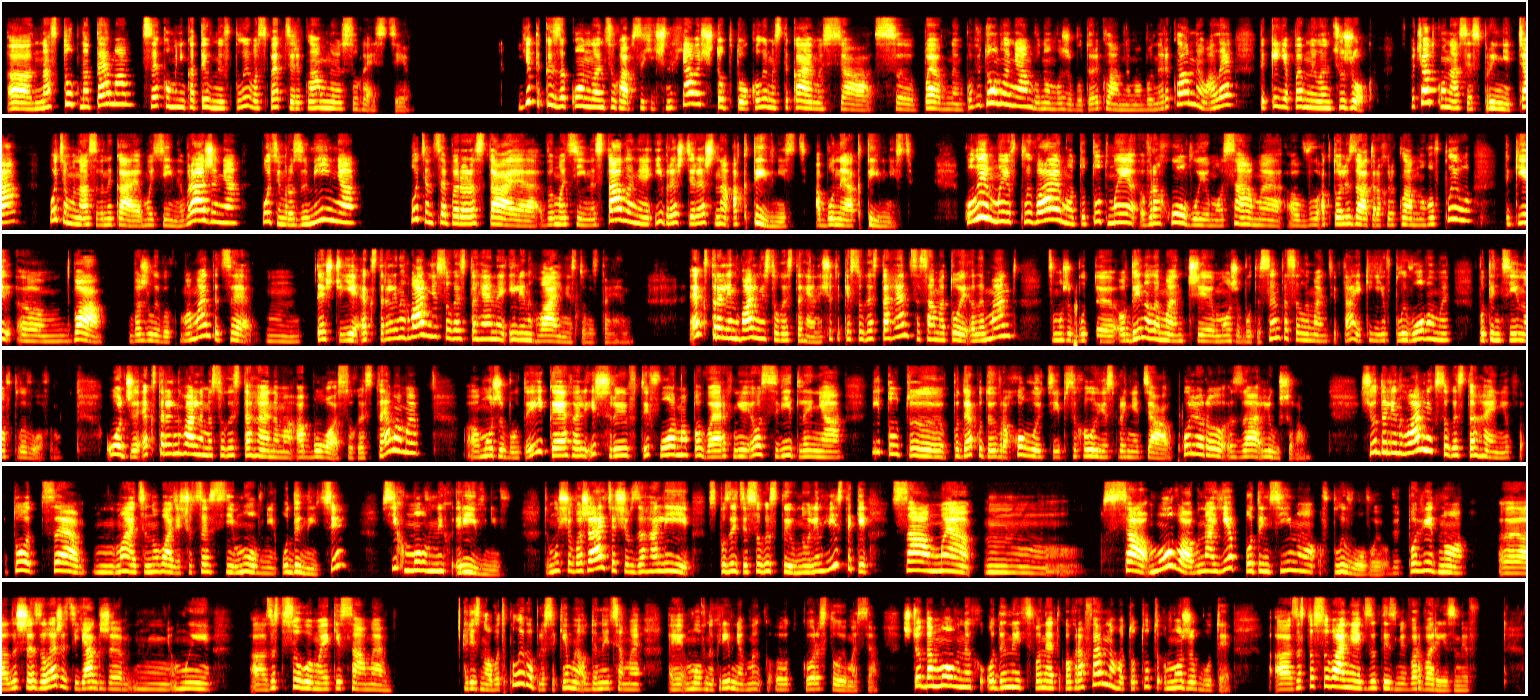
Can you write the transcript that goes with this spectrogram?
Е, Наступна тема це комунікативний вплив в аспекті рекламної сугестії. Є такий закон ланцюга психічних явищ, тобто, коли ми стикаємося з певним повідомленням, воно може бути рекламним або не рекламним, але такий є певний ланцюжок. Спочатку у нас є сприйняття, потім у нас виникає емоційне враження, потім розуміння, потім це переростає в емоційне ставлення і, врешті-решт, на активність або неактивність. Коли ми впливаємо, то тут ми враховуємо саме е, в актуалізаторах рекламного впливу такі ем, два важливих моменти: це м, те, що є екстралінгвальні сугестогени і лінгвальні сугестогени. Екстралінгвальні сугестогени. Що таке сугестаген? Це саме той елемент, це може бути один елемент, чи може бути синтез елементів, та, які є впливовими, потенційно впливовими. Отже, екстралінгвальними сугестогенами або сугестемами може бути і кегель, і шрифт, і форма поверхні, і освітлення. І тут е, подекуди враховують і психологію сприйняття кольору за люшером. Щодо лінгвальних сугестогенів, то це мається на увазі, що це всі мовні одиниці всіх мовних рівнів. Тому що вважається, що взагалі з позиції сугестивної лінгвістики саме м, вся мова вона є потенційно впливовою. Відповідно, Е, Лише залежить, як же ми застосовуємо які саме різновид впливу, плюс якими одиницями е, мовних рівнів ми е, користуємося. Щодо мовних одиниць фонетико-графемного, то тут може бути застосування екзотизмів, варваризмів,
